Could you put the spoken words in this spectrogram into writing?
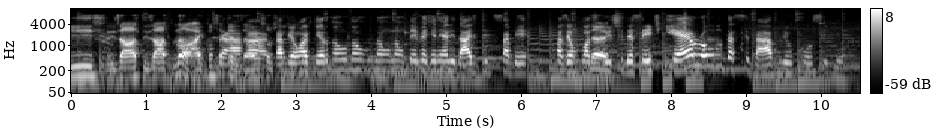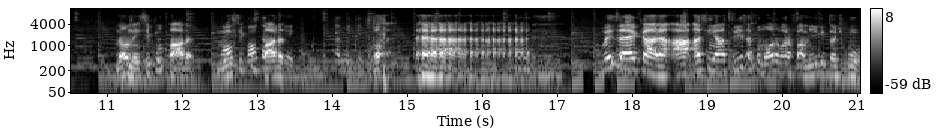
Isso, exato, exato. Não, aí com certeza. A, a Gavião Arqueiro não, não, não, não teve a genialidade de saber fazer um plot é. twist decente que Arrow da CW conseguiu. Não, nem se compara. Nem volta, se compara. pois é, cara. A, assim, a atriz é famosa, Mara Família, então, tipo,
